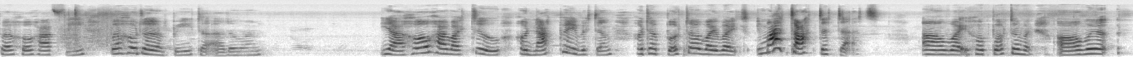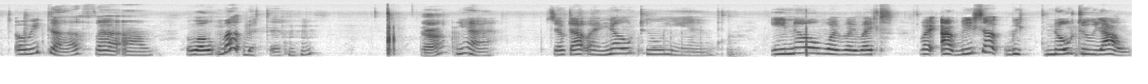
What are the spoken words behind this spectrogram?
but her have three but her doesn't beat the other one. Yeah, her have like two, her not play with them, her to put her like like in my doctor test. Um like her her like all the the but um won't met with it. Mm-hmm. Yeah. Yeah. So that way no doing. You know what like like like at reset we no now.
